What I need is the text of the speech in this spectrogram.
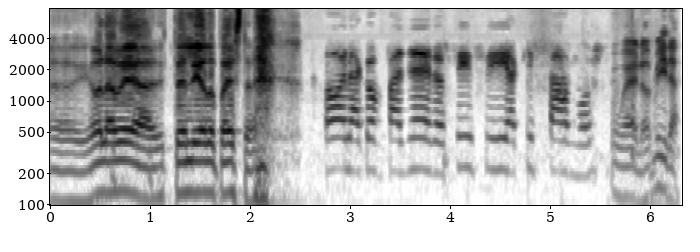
Ay, hola, Bea, te he liado para esta. Hola, compañeros. Sí, sí, aquí estamos. Bueno, mira,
